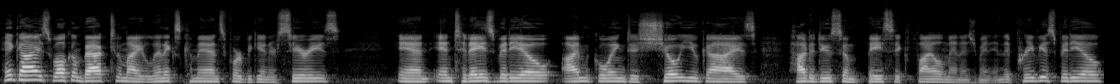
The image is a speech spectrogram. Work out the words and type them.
Hey guys, welcome back to my Linux Commands for Beginners series. And in today's video, I'm going to show you guys how to do some basic file management. In the previous video,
